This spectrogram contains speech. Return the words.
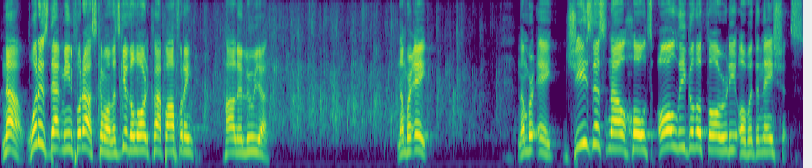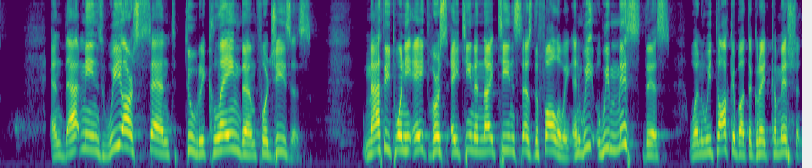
Now, what does that mean for us? Come on, let's give the Lord clap offering. Hallelujah. Number eight. Number eight, Jesus now holds all legal authority over the nations. And that means we are sent to reclaim them for Jesus. Matthew 28 verse 18 and 19 says the following. And we, we miss this when we talk about the Great Commission.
